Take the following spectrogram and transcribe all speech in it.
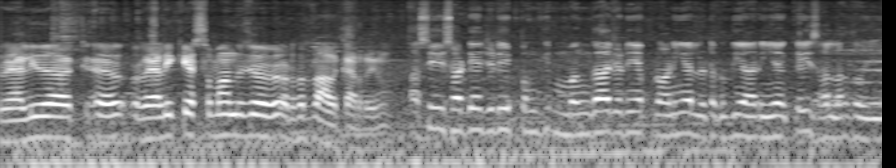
ਰੈਲੀ ਦਾ ਅਹ ਰੈਲੀ ਕਿਸ ਸੰਬੰਧ ਚ ਹੜਤਾਲ ਕਰ ਰਹੇ ਹੋ? ਅਸੀਂ ਸਾਡੀਆਂ ਜਿਹੜੀਆਂ ਪੰਗੀ- ਮੰਗਾਂ ਜਿਹੜੀਆਂ ਪੁਰਾਣੀਆਂ ਲਟਕਦੀਆਂ ਆ ਰਹੀਆਂ ਕਈ ਸਾਲਾਂ ਤੋਂ ਜੀ।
